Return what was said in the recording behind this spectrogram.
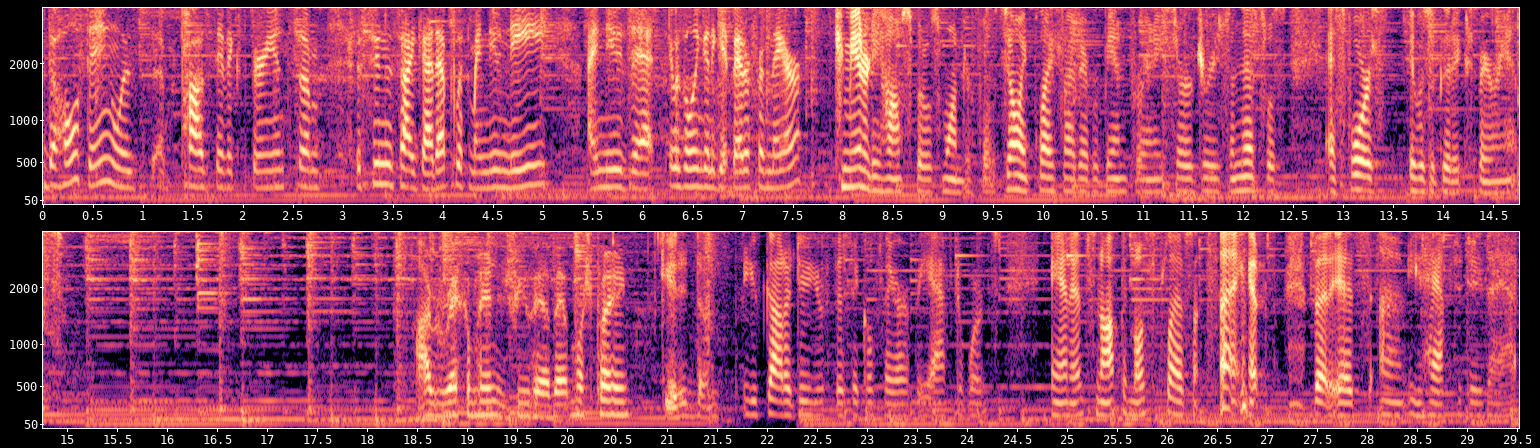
the whole thing was a positive experience. Um, as soon as I got up with my new knee, I knew that it was only going to get better from there. Community hospital is wonderful. It's the only place I've ever been for any surgeries, and this was, as far as it was a good experience. I would recommend if you have that much pain, get it done. You've got to do your physical therapy afterwards and it's not the most pleasant thing, but it's um, you have to do that.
